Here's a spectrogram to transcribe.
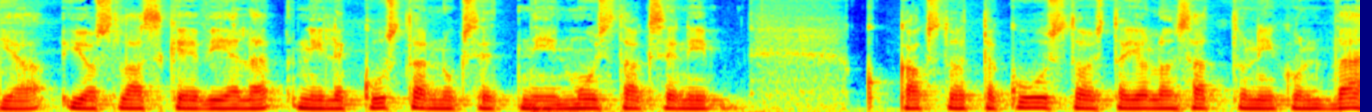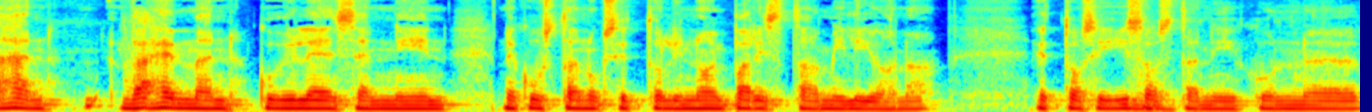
Ja jos laskee vielä niille kustannukset, niin muistaakseni 2016, jolloin sattui niin kuin vähän, vähemmän kuin yleensä, niin ne kustannukset oli noin paristaa miljoonaa. Että tosi isosta niin kuin, ö,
